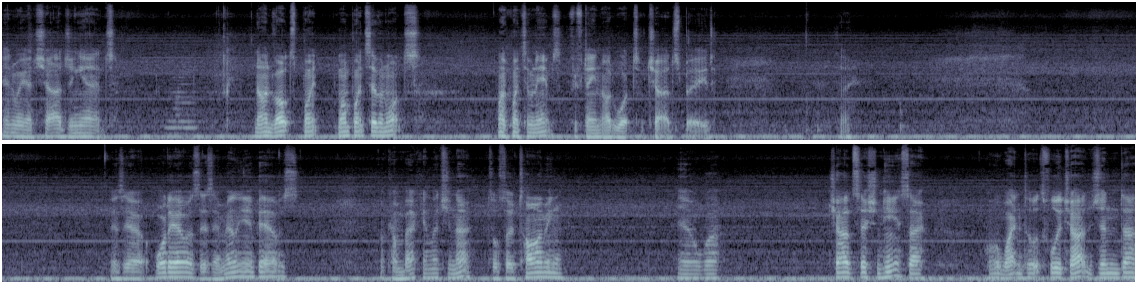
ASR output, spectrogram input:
And we are charging at 9 volts point 1.7 watts. 1.7 amps 15 odd watts of charge speed. So. There's our watt hours there's our milliamp hours. I'll come back and let you know. It's also timing our uh, charge session here so We'll wait until it's fully charged and uh,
